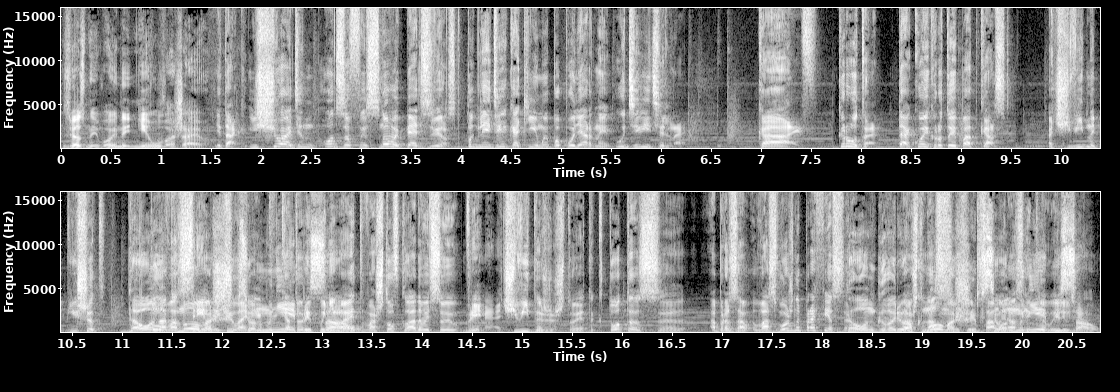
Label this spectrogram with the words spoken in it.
Звездные войны не уважаю. Итак, еще один отзыв и снова 5 звезд. Погляди, какие мы популярны. Удивительно. Кайф. Круто. Такой крутой подкаст. Очевидно, пишет Да он окном ошибся, человек, он мне который писал. понимает, во что вкладывать свое время. Очевидно же, что это кто-то с э, образов... Возможно, профессор. Да он, говорю, Потому окном ошибся, он мне клевые люди. писал.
